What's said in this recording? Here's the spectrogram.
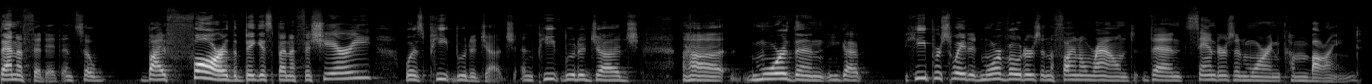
benefited. And so by far the biggest beneficiary was Pete Buttigieg. And Pete Buttigieg, uh, more than he got, he persuaded more voters in the final round than Sanders and Warren combined,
